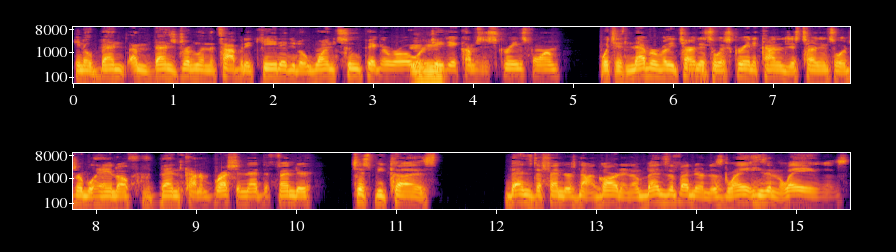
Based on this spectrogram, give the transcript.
you know Ben um, Ben's dribbling the top of the key. They do the one two pick and roll mm-hmm. where JJ comes and screens for him, which has never really turned into a screen. It kind of just turned into a dribble handoff with Ben kind of brushing that defender just because Ben's defender's not guarding him. Ben's defender in this lane, he's in the lanes.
